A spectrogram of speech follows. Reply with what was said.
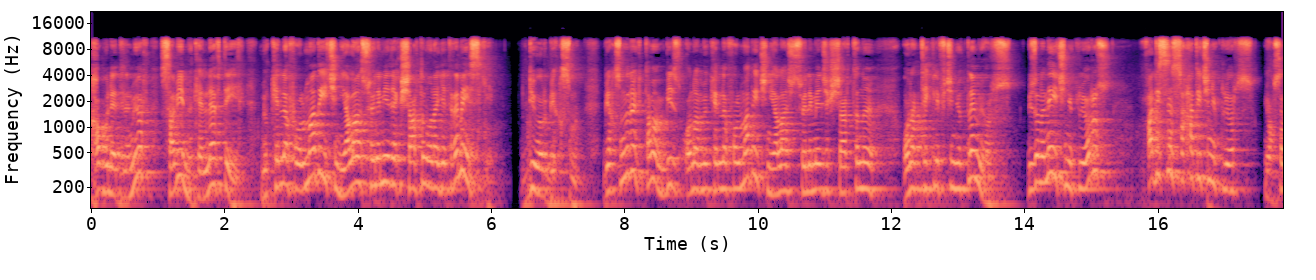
kabul edilmiyor? Sabi mükellef değil. Mükellef olmadığı için yalan söylemeyecek şartını ona getiremeyiz ki diyor bir kısmı. Bir kısmı da diyor ki tamam biz ona mükellef olmadığı için yalan söylemeyecek şartını ona teklif için yüklemiyoruz. Biz ona ne için yüklüyoruz? Hadisin sıhhati için yüklüyoruz. Yoksa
